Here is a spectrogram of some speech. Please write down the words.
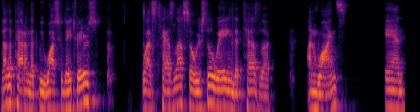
The other pattern that we watched today, traders, was Tesla. So we're still waiting that Tesla unwinds. And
